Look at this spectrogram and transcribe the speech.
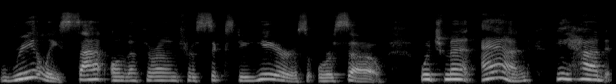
really sat on the throne for 60 years or so, which meant, and he had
